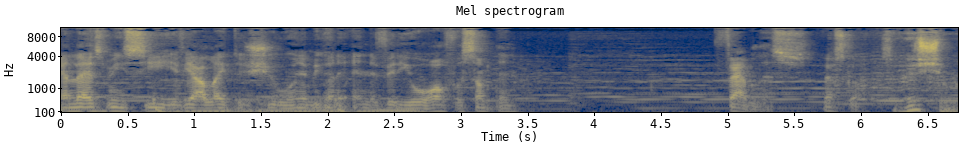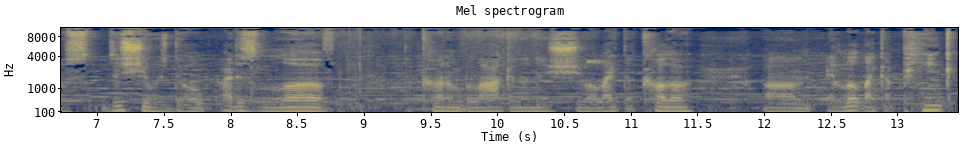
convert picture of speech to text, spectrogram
and let me see if y'all like this shoe. And then we're gonna end the video off with something fabulous. Let's go. So this shoe was this shoe is dope. I just love the cut and blocking on this shoe. I like the color. Um, it looked like a pink,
